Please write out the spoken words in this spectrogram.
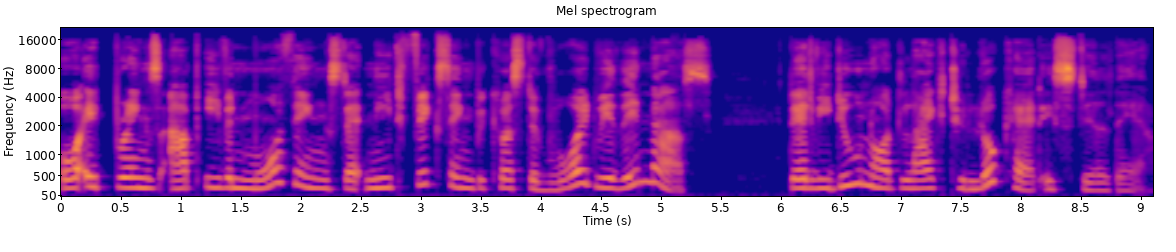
Or it brings up even more things that need fixing because the void within us that we do not like to look at is still there.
